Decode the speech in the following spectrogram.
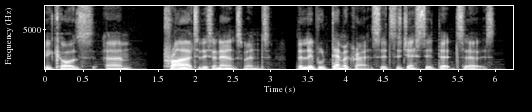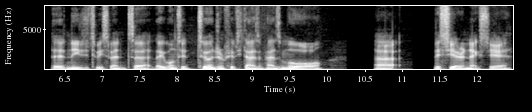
because um, prior to this announcement, the Liberal Democrats had suggested that uh, there needed to be spent. Uh, they wanted two hundred and fifty thousand pounds more uh, this year and next year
